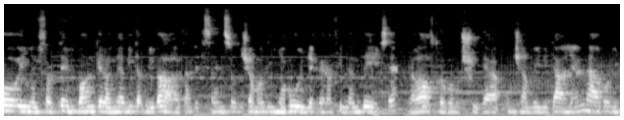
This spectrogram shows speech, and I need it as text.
poi nel frattempo anche la mia vita privata, nel senso diciamo di mia moglie che era finlandese, tra l'altro conosciuta diciamo in Italia a Napoli,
